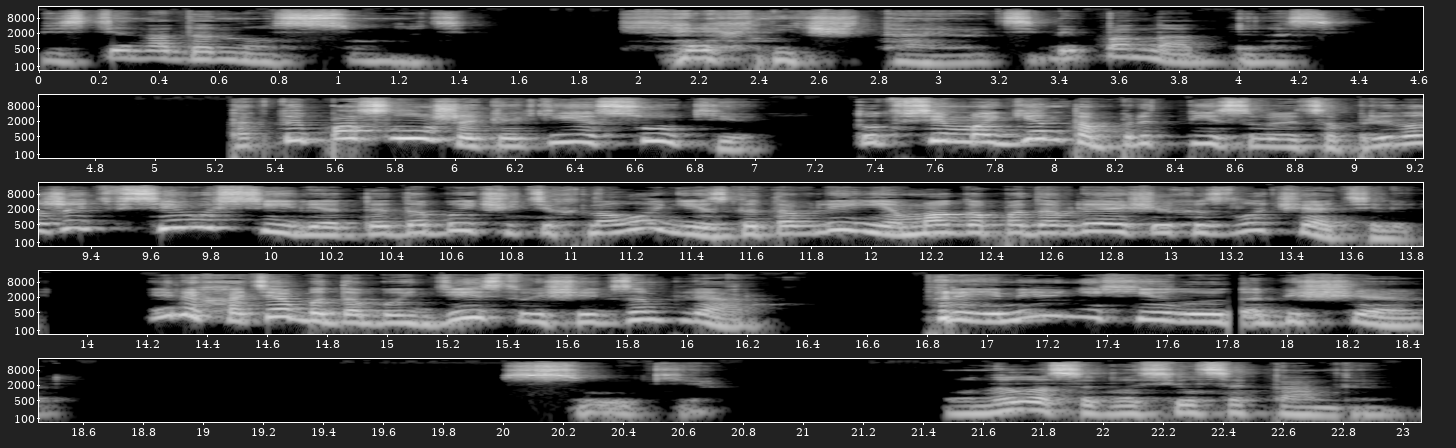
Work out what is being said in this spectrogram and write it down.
Везде надо нос сунуть. Я их не читаю, а тебе понадобилось. Так ты послушай, какие суки. Тут всем агентам предписывается приложить все усилия для добычи технологии изготовления магоподавляющих излучателей или хотя бы добыть действующий экземпляр. Премию нехилую обещают. Суки. Уныло согласился Кангрен.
